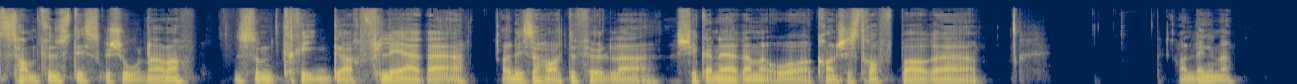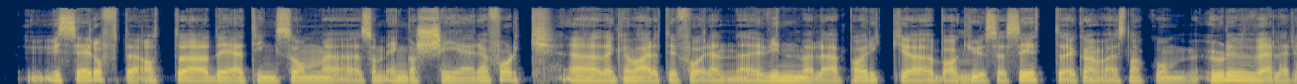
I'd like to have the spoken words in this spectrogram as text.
samfunnsdiskusjoner da, som trigger flere av disse hatefulle, sjikanerende og kanskje straffbare handlingene? Vi ser ofte at eh, det er ting som, eh, som, engasjerer folk. Eh, det kan være at de får en vindmøllepark bak mm. huset sitt, det kan være snakk om ulv eller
